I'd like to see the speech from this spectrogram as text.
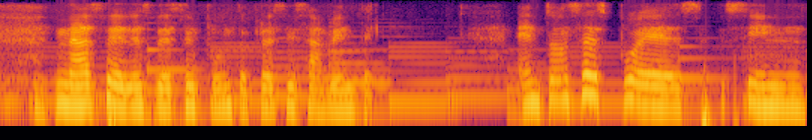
nace desde ese punto precisamente. Entonces, pues sin,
